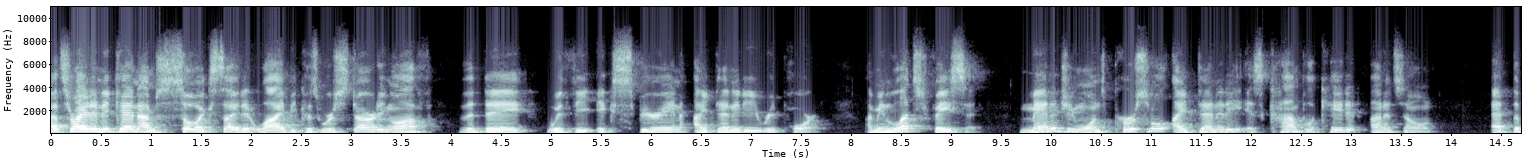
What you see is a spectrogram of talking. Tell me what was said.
That's right. And again, I'm so excited. Why? Because we're starting off the day with the Experian Identity Report. I mean, let's face it, managing one's personal identity is complicated on its own. At the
